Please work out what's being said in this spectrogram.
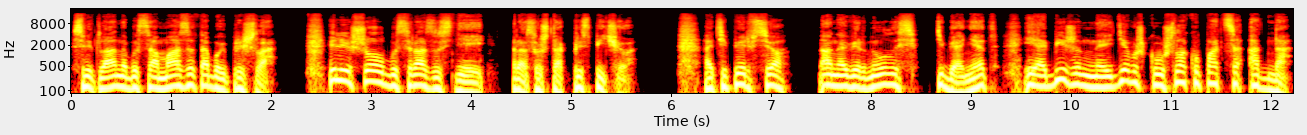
Светлана бы сама за тобой пришла. Или шел бы сразу с ней, раз уж так приспичило. А теперь все. Она вернулась, тебя нет, и обиженная девушка ушла купаться одна.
